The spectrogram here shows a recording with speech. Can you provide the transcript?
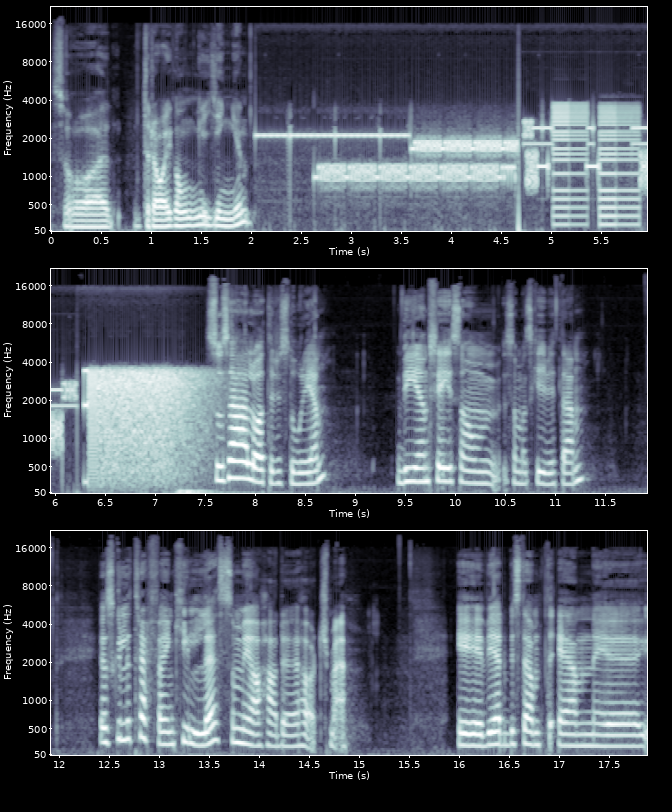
Så dra igång gingen. så så här låter historien. Det är en tjej som, som har skrivit den. Jag skulle träffa en kille som jag hade hörts med. Eh, vi hade bestämt en eh,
